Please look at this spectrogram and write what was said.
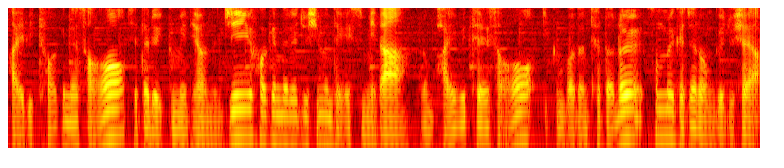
바이비트 확인해서 제대로 입금이 되었는지 확인을 해주시면 되겠습니다. 그럼 바이비트에서 입금받은 테더를 선물 계좌로 옮겨주셔야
